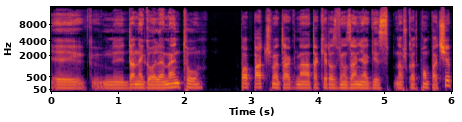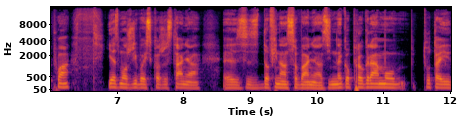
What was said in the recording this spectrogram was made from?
y, y, danego elementu. Popatrzmy tak na takie rozwiązania, jak jest na przykład pompa ciepła. Jest możliwość skorzystania y, z, z dofinansowania z innego programu. Tutaj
